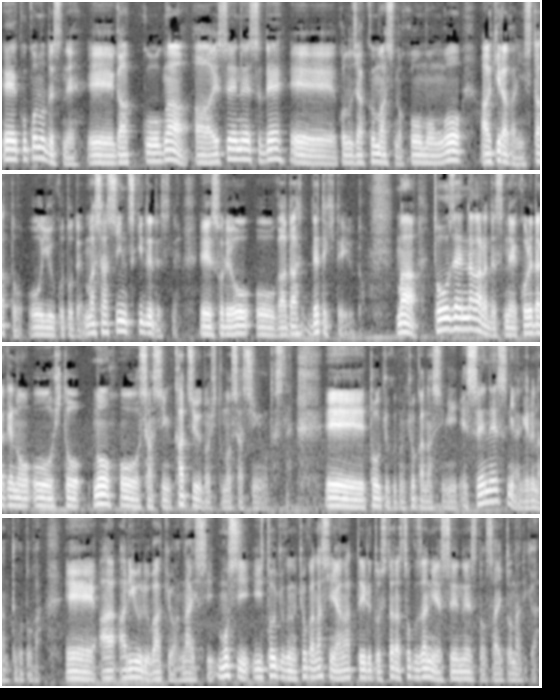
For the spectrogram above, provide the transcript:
えー、ここのですね、えー、学校があ SNS で、えー、このジャック・マ氏の訪問を明らかにしたということで、まあ、写真付きでですね、えー、それをがだ出てきていると。まあ、当然ながらですねこれだけの人の写真渦中の人の写真をですね、えー、当局の許可なしに SNS に上げるなんてことが、えー、ああり得るわけはないしもし当局の許可なしに上がっているとしたら即座に SNS のサイトなりが、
